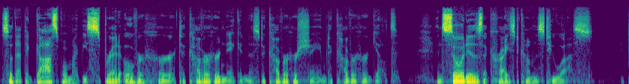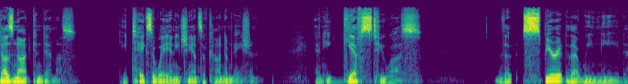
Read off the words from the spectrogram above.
so that the gospel might be spread over her to cover her nakedness, to cover her shame, to cover her guilt. And so it is that Christ comes to us, does not condemn us. He takes away any chance of condemnation, and he gifts to us the spirit that we need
